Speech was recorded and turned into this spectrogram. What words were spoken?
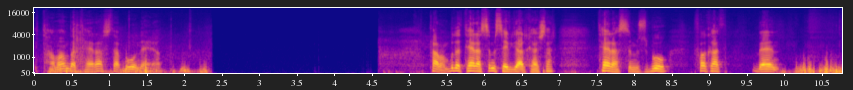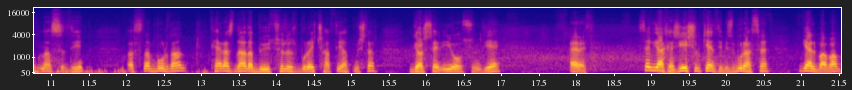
E, tamam da teras da bu ne ya? Tamam bu da terasımız sevgili arkadaşlar. Terasımız bu. Fakat ben nasıl diyeyim? Aslında buradan teras daha da büyütülür. Burayı çatı yapmışlar. Görsel iyi olsun diye. Evet. Sevgili arkadaşlar yeşil kentimiz burası. Gel babam.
